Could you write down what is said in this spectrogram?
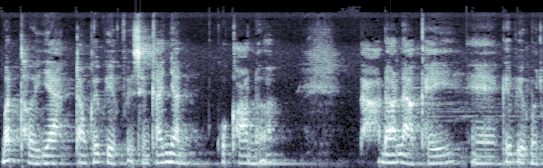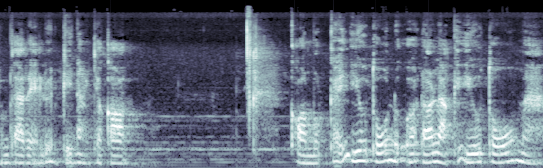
mất thời gian trong cái việc vệ sinh cá nhân của con nữa. Đó đó là cái à, cái việc mà chúng ta rèn luyện kỹ năng cho con. Còn một cái yếu tố nữa đó là cái yếu tố mà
